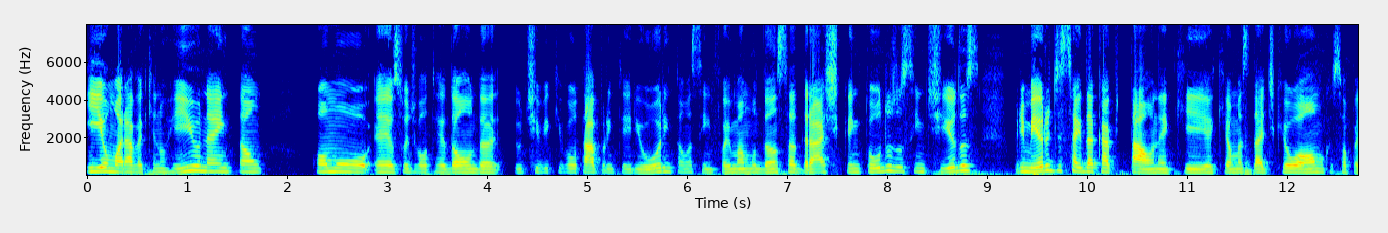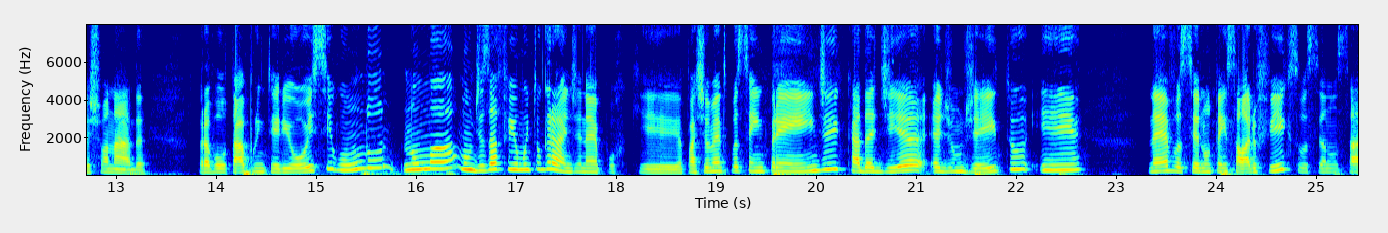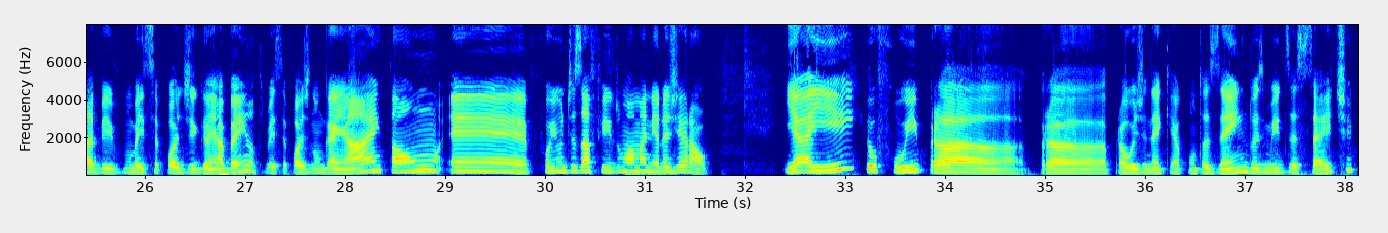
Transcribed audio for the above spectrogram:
E eu morava aqui no Rio, né? Então, como é, eu sou de Volta Redonda, eu tive que voltar para o interior. Então, assim, foi uma mudança drástica em todos os sentidos. Primeiro, de sair da capital, né? Que, que é uma cidade que eu amo, que eu sou apaixonada, para voltar para o interior. E segundo, numa, num desafio muito grande, né? Porque a partir do momento que você empreende, cada dia é de um jeito e né? Você não tem salário fixo, você não sabe, um mês você pode ganhar bem, outro mês você pode não ganhar. Então, é, foi um desafio de uma maneira geral. E aí, eu fui para hoje, né, que é a Conta Zen, em 2017.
